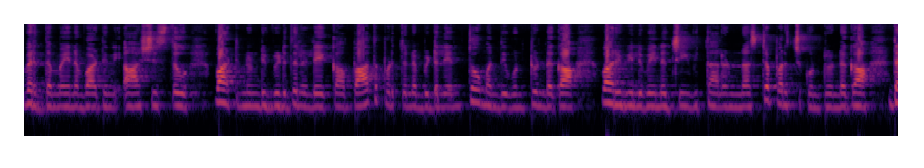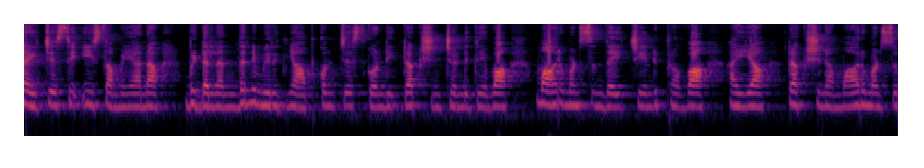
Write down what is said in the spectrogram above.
వ్యర్థమైన వాటిని ఆశిస్తూ వాటి నుండి విడుదల లేక బాధపడుతున్న బిడ్డలు ఎంతోమంది ఉంటుండగా వారి విలువైన జీవితాలను నష్టపరుచుకుంటుండగా దయచేసి ఈ సమయాన బిడ్డలందరినీ మీరు జ్ఞాపకం చేసుకోండి. రక్షించండి దేవా మారు మనసును దయచేయండి ప్రవ్వా. అయ్యా రక్షణ మారు మనసు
